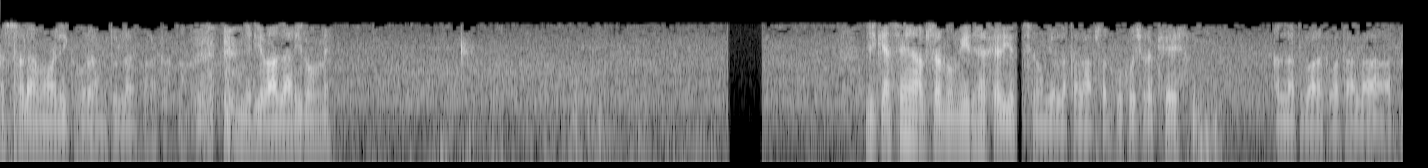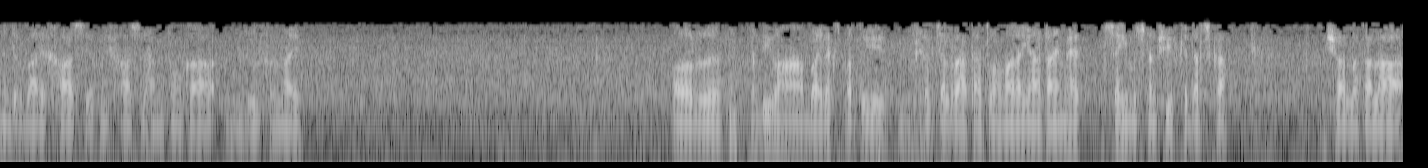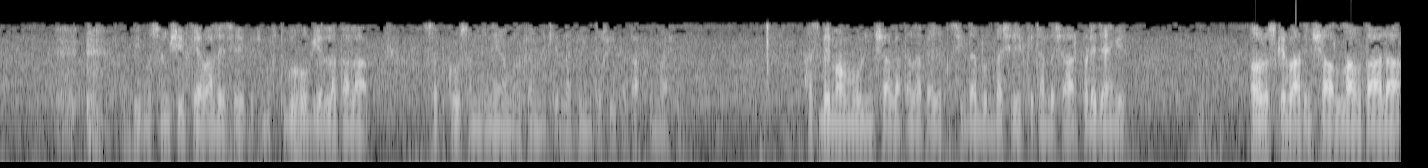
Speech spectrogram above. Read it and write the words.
السلام علیکم ورحمۃ اللہ وبرکاتہ۔ میری آواز آ رہی روم میں؟ جی کیسے ہیں آپ سب؟ امید ہے خیریت سے ہوں گے۔ اللہ تعالیٰ آپ سب کو خوش رکھے۔ اللہ تبارک و تعالیٰ اپنے دربار خاص سے اپنی خاص رحمتوں کا نزول فرمائے۔ اور ابھی وہاں بائلکس پر تو یہ چل رہا تھا، تو ہمارا یہاں ٹائم ہے صحیح مسلم شریف کے درس کا۔ ان شاء اللہ تعالی ابھی مسلم شریف کے حوالے سے کچھ گفتگو ہوگی۔ اللہ تعالیٰ سب کو سمجھنے عمل کرنے کی اللہ کریم توفیق عطا فرمائے۔ حسب معمول ان شاء اللہ تعالیٰ پہلے قصیدہ بردہ شریف کے چند اشعار پڑے جائیں گے۔ اور اس کے بعد ان شاء اللہ تعالی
